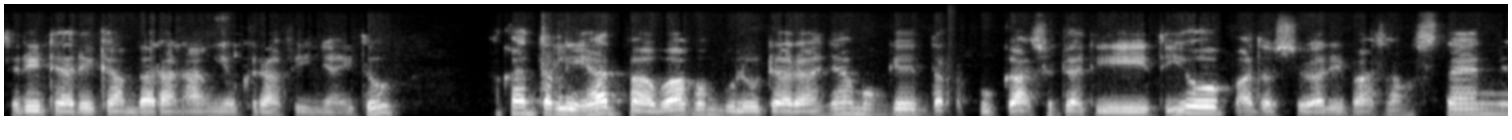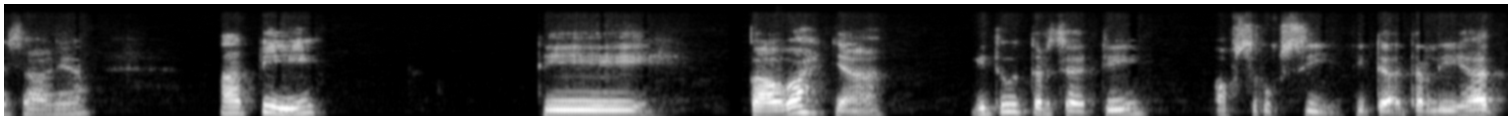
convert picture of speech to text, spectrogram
Jadi dari gambaran angiografinya itu akan terlihat bahwa pembuluh darahnya mungkin terbuka sudah ditiup atau sudah dipasang stent misalnya, tapi di bawahnya itu terjadi obstruksi, tidak terlihat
